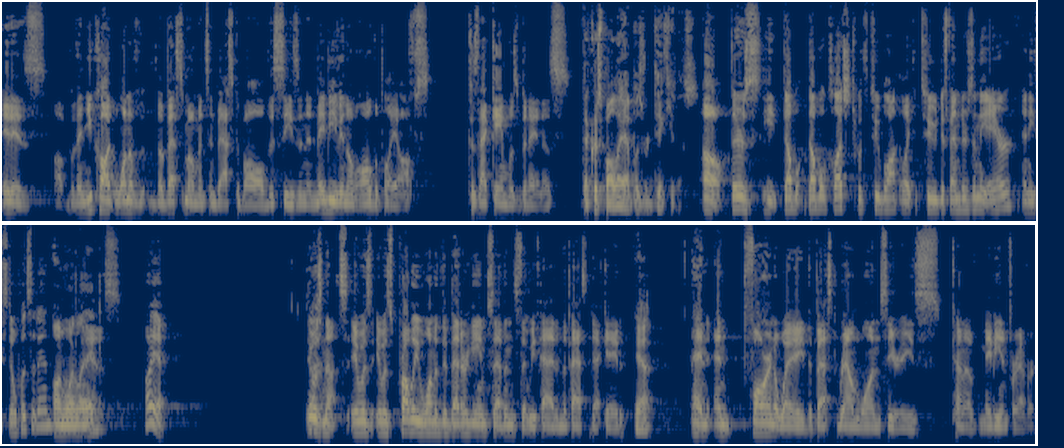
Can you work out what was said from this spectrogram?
It is. Uh, then you caught one of the best moments in basketball this season, and maybe even of all the playoffs, because that game was bananas. That Chris Paul layup was ridiculous. Oh, there's he double double clutched with two block like two defenders in the air, and he still puts it in On one leg, Bananas. Oh yeah. It was nuts. It was it was probably one of the better game sevens that we've had in the past decade, yeah, and and far and away the best round one series, kind of maybe in forever.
